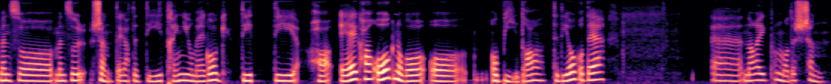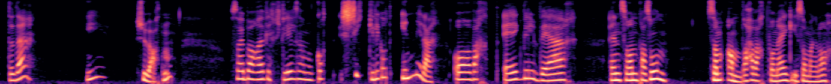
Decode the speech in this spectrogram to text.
Men så, men så skjønte jeg at de trenger jo meg òg. De har Jeg har òg noe å, å, bidra til de òg. Og det eh, Når jeg på en måte skjønte det i 2018, så har jeg bare virkelig liksom gått skikkelig gått inn i det. Og vært Jeg vil være en sånn person som andre har vært for meg i så mange år.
